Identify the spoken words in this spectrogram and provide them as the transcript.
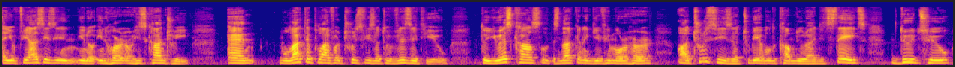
and your fiance is in, you know, in her or his country and would like to apply for a tourist visa to visit you, the U.S. consulate is not going to give him or her a tourist visa to be able to come to the United States due to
